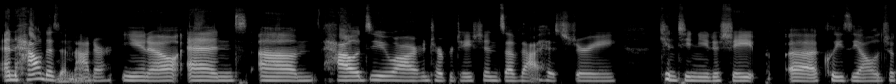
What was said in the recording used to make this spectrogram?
and how does it mm-hmm. matter you know and um, how do our interpretations of that history continue to shape uh, ecclesiological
